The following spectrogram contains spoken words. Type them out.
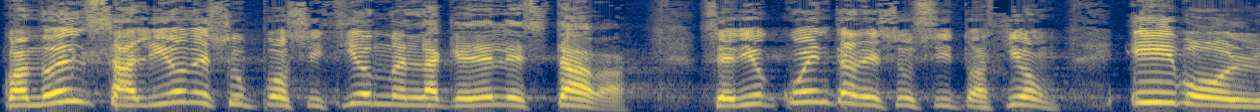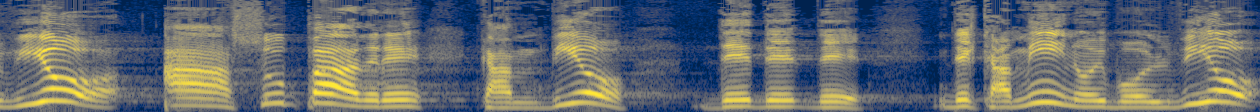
Cuando él salió de su posición en la que él estaba, se dio cuenta de su situación y volvió a su padre, cambió de, camino y volvió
